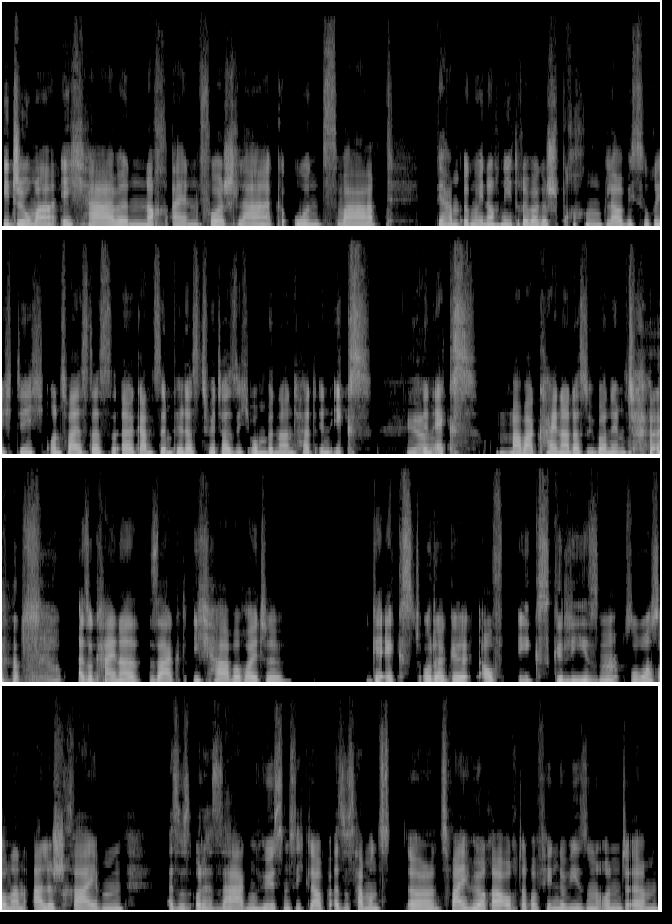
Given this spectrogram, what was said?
Ijoma, ich habe noch einen Vorschlag und zwar wir haben irgendwie noch nie drüber gesprochen, glaube ich, so richtig. Und zwar ist das äh, ganz simpel, dass Twitter sich umbenannt hat in X, ja. in X, mhm. aber keiner das übernimmt. also keiner sagt, ich habe heute geäxt oder ge auf X gelesen, so, sondern alle schreiben, also oder sagen höchstens, ich glaube, also es haben uns äh, zwei Hörer auch darauf hingewiesen und ähm,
